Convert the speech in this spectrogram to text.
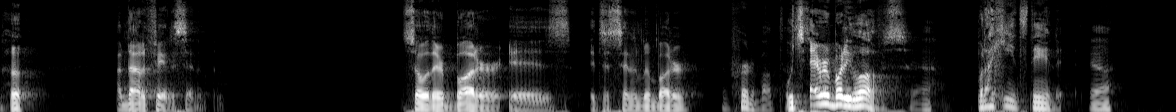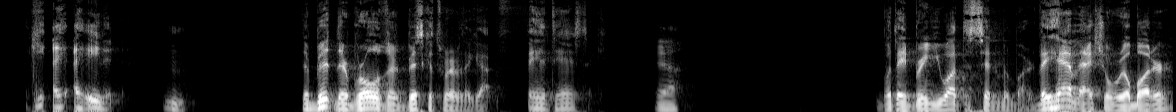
I'm not a fan of cinnamon. So their butter is it's a cinnamon butter, I've heard about this. which everybody loves, yeah, but I can't stand it. yeah, I can't. I, I hate it. Hmm. Their bit, their rolls, their biscuits, whatever they got, fantastic. yeah. But they bring you out the cinnamon butter. They have actual real butter.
